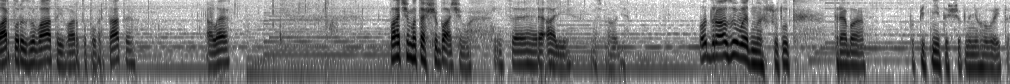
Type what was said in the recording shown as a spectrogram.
варто розвивати і варто повертати. Але бачимо те, що бачимо. І це реалії насправді. Одразу видно, що тут треба попітніти, щоб на нього вийти.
